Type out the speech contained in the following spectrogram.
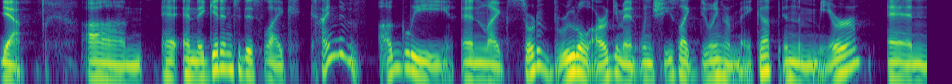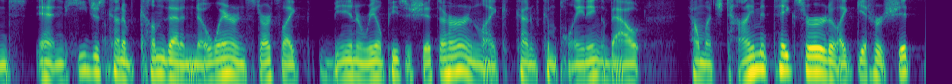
Yeah. Um, and, and they get into this like kind of ugly and like sort of brutal argument when she's like doing her makeup in the mirror and and he just kind of comes out of nowhere and starts like being a real piece of shit to her and like kind of complaining about how much time it takes her to like get her shit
